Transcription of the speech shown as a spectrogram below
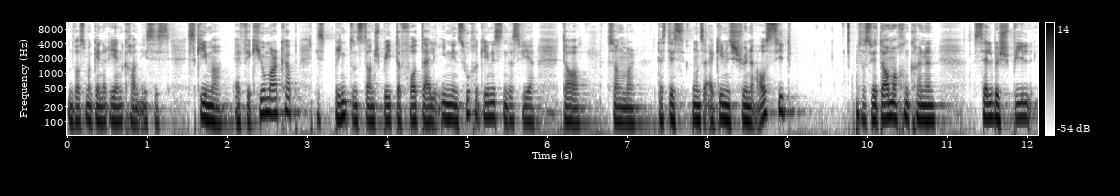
und was man generieren kann, ist das Schema FAQ Markup. Das bringt uns dann später Vorteile in den Suchergebnissen, dass wir da, sagen wir mal, dass das unser Ergebnis schöner aussieht. Was wir da machen können, selbes Spiel,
